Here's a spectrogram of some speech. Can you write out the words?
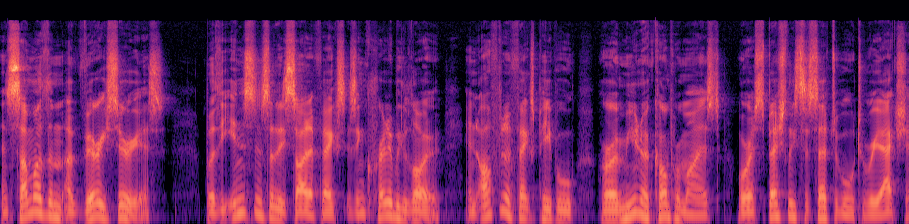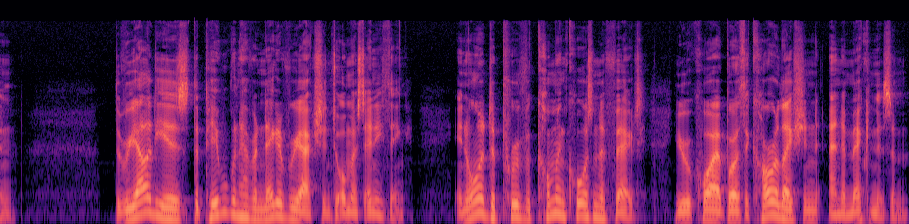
and some of them are very serious, but the incidence of these side effects is incredibly low and often affects people who are immunocompromised or especially susceptible to reaction. The reality is that people can have a negative reaction to almost anything. In order to prove a common cause and effect, you require both a correlation and a mechanism.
